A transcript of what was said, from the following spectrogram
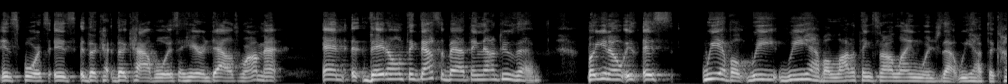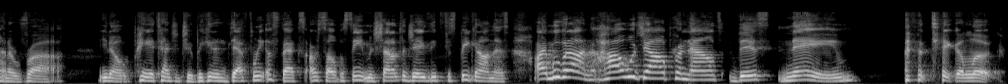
in sports is the the Cowboys here in Dallas, where I'm at. And they don't think that's a bad thing now, do that. But you know, it, it's we have a we we have a lot of things in our language that we have to kind of uh you know pay attention to because it definitely affects our self-esteem. And shout out to jay-z for speaking on this. All right moving on. How would y'all pronounce this name? Take a look.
